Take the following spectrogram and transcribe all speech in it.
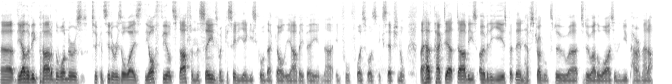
uh, the other big part of the Wanderers to consider is always the off-field stuff and the scenes when Kusini Yengi scored that goal. The RBB in uh, in full voice was exceptional. They have packed out derbies over the years, but then have struggled to do uh, to do otherwise in the new Parramatta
